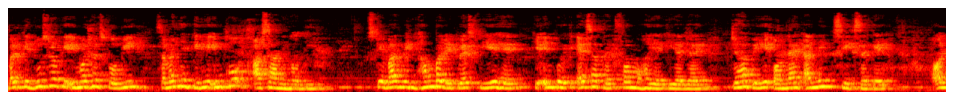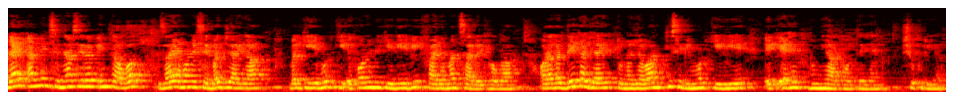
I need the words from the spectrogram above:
बल्कि दूसरों के इमोशंस को भी समझने के लिए इनको आसानी होगी। उसके बाद मेरी हम्बल रिक्वेस्ट ये है कि इनको एक ऐसा प्लेटफॉर्म मुहैया किया जाए जहाँ पे ये ऑनलाइन अर्निंग सीख सके। ऑनलाइन अर्निंग से न सिर्फ़ इनका वक्त ज़ाया होने से बच जाएगा, बल्कि ये मुल्क की इकोनॉमी के लिए भी फ़ायदेमंद साबित होगा। और अगर देखा जाए तो नौजवान किसी भी मुल्क के लिए एक अहम बुनियाद होते हैं। शुक्रिया।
